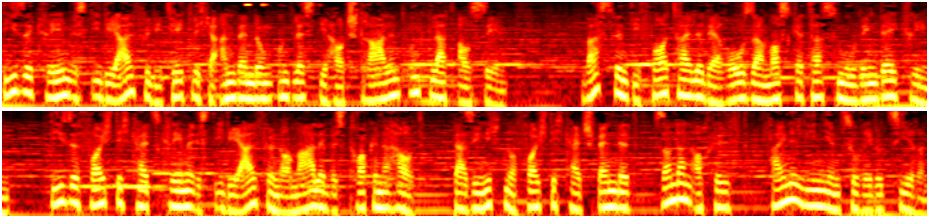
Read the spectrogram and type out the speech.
Diese Creme ist ideal für die tägliche Anwendung und lässt die Haut strahlend und glatt aussehen. Was sind die Vorteile der Rosa Moschetta Smoothing Day Cream? Diese Feuchtigkeitscreme ist ideal für normale bis trockene Haut, da sie nicht nur Feuchtigkeit spendet, sondern auch hilft, feine Linien zu reduzieren.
